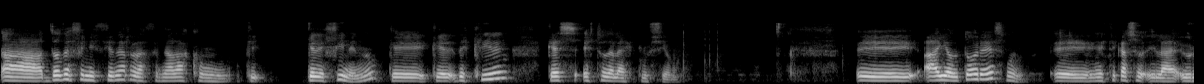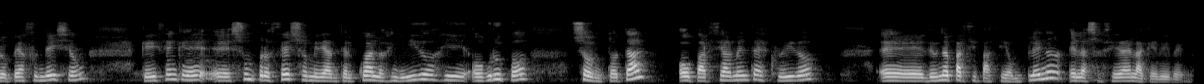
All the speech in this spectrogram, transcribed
a dos definiciones relacionadas con que, definen, que, que describen qué es esto de la exclusión. Eh, hay autores, bueno, eh, en este caso la Europea Foundation, que dicen que es un proceso mediante el cual los individuos o grupos son total o parcialmente excluidos eh, de una participación plena en la sociedad en la que viven.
